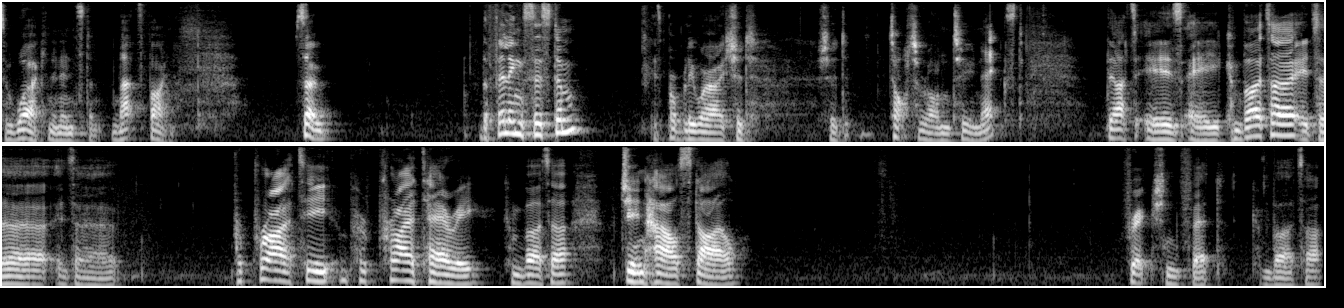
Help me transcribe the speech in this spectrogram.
to work in an instant, and that's fine. So the filling system is probably where I should should totter on to next. That is a converter. It's a it's a propriety proprietary converter, Jinhao style, friction fit converter.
